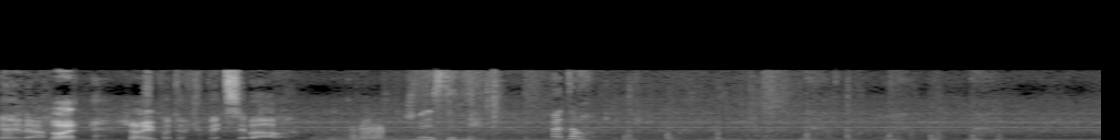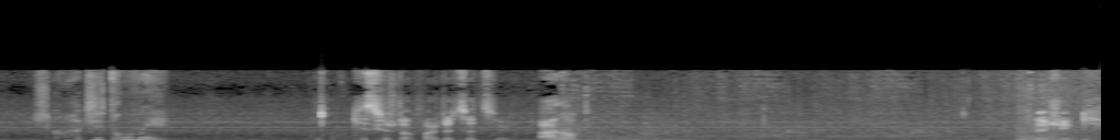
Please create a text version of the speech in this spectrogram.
Elena, Ouais, tu j'arrive. peux t'occuper de ces barres Je vais essayer. Attends. Je crois que j'ai trouvé. Qu'est-ce que je dois faire? Je dois dessus? Ah non. Logique.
